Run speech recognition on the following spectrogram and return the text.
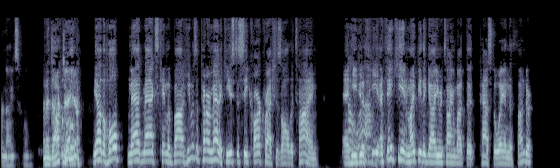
for night school. and a doctor, whole- yeah. Yeah, the whole Mad Max came about. He was a paramedic. He used to see car crashes all the time, and Oh, he just wow. he I think he it might be the guy you were talking about that passed away in the Thunder.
